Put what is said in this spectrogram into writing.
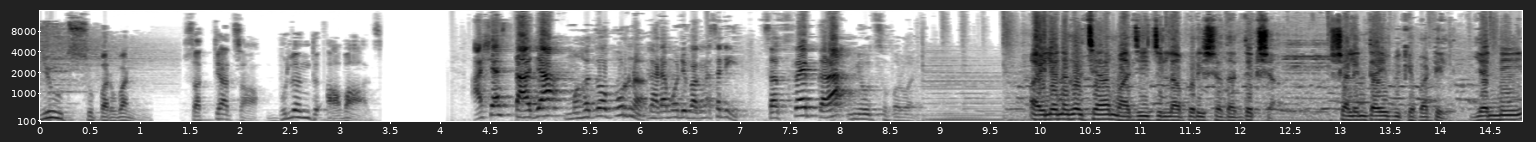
न्यूज सुपर वन सत्याचा बुलंद आवाज. अशाच ताज्या महत्त्वपूर्ण घडामोडी बघण्यासाठी सबस्क्राईब करा न्यूज सुपर वन. अहिल्यानगरच्या माजी जिल्हा परिषद अध्यक्षा शालिनताई विखे पाटील यांनी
